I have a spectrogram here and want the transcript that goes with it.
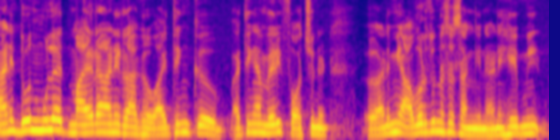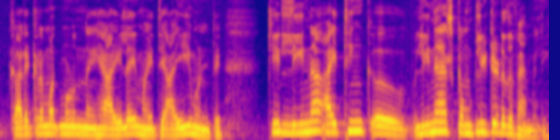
आणि दोन मुलं आहेत मायरा आणि Raghav. I think I think I am very fortunate आणि मी आवर्जून असं सांगेन आणि हे मी कार्यक्रमात म्हणून नाही हे आईलाही माहिती आईही म्हणते. की Leena I think Leena has completed the family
